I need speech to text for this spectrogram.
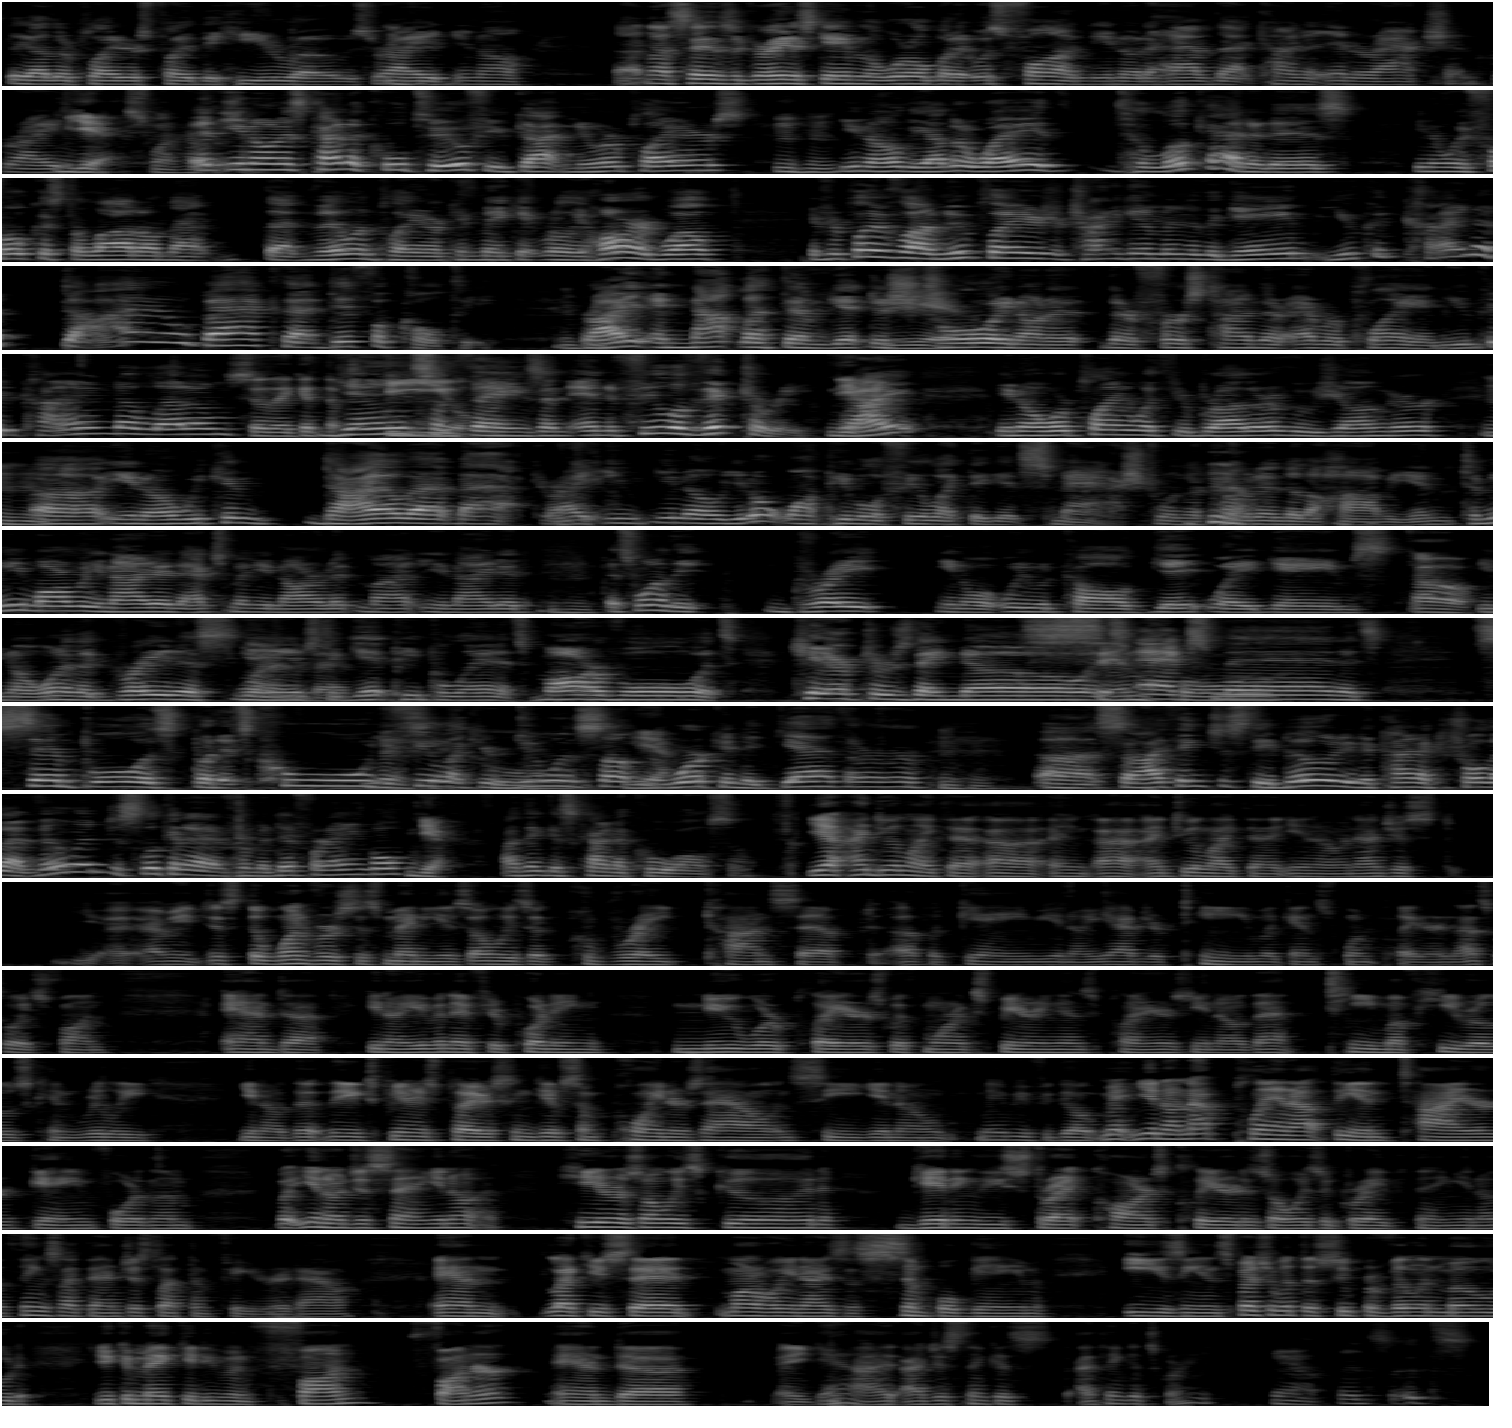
the other players played the heroes, right? Mm-hmm. You know, I'm not saying it's the greatest game in the world, but it was fun, you know, to have that kind of interaction, right? yes, one hundred. And you know, and it's kind of cool too if you've got newer players. hmm You know, the other way to look at it is, you know, we focused a lot on that that villain player can make it really hard. Well, if you're playing with a lot of new players, you're trying to get them into the game, you could kind of dial back that difficulty. Mm-hmm. Right, and not let them get destroyed on it their first time they're ever playing. You mm-hmm. could kind of let them So they get the gain feel. some things and, and feel a victory, Yeah. right? You know, we're playing with your brother who's younger. Mhm. Uh, you know, we can dial that back, right? You you know, you don't want people to feel like they get smashed when they're coming into the hobby. And to me, Marvel United, X Men United, United, Mm-hmm. it's one of the great you know what we would call gateway games. Oh, You know, one of the greatest One of the games to get people in. It's Marvel. It's characters they know. It's Simple. X Men. It's simple. It's but it's cool. You It's feel like you're doing something. Yeah. You're working together. Mhm. Uh, so I think just the ability to kind of control that villain, just looking at it from a different angle. Yeah. I think it's kind of cool. Also. yeah, I do like that. Uh, and uh, I do like that. You know, and I just, I mean, just the one versus many is always a great concept of a game. You know, you have your team against one player, and that's always fun. And uh, you know, even if you're putting newer players with more experienced players, you know, that team of heroes can really. You know the the experienced players can give some pointers out and see. You know maybe if you go, you know, not plan out the entire game for them, but you know just saying, you know, here is always good. Getting these threat cards cleared is always a great thing. You know, things like that. Just let them figure it out. And like you said, Marvel United is a simple game, easy, and especially with the super villain mode, you can make it even fun, funner. And uh, yeah, I, I just think it's I think it's great. Yeah, it's it's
